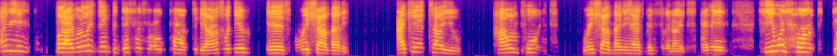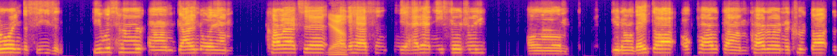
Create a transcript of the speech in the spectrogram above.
I mean, but I really think the difference for Oak Park, to be honest with you, is Rayshawn Benny. I can't tell you how important Rayshawn Benny has been for the Knights. I mean, he was hurt during the season. He was hurt, um, got into a um, car accident, Yeah. had to have some, yeah, had knee surgery. Um, you know, they thought Oak Park, um, Carter and the crew thought the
